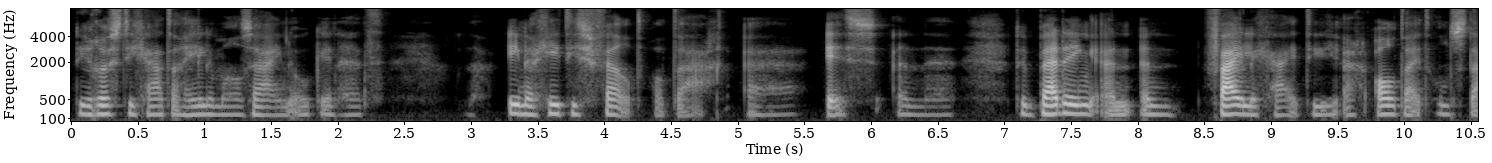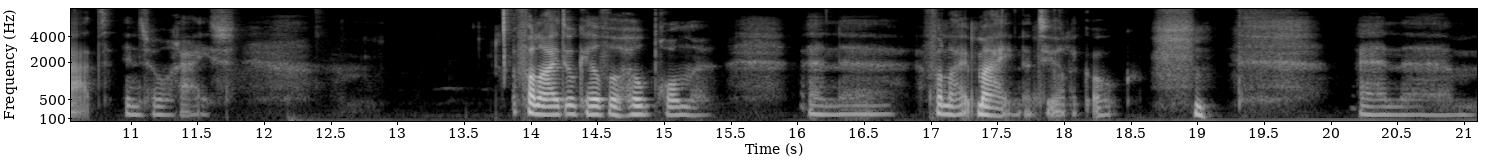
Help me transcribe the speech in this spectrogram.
Die rust die gaat er helemaal zijn, ook in het nou, energetisch veld wat daar uh, is. En uh, de bedding en, veiligheid die er altijd ontstaat in zo'n reis. Vanuit ook heel veel hulpbronnen. En uh, vanuit mij natuurlijk ook. en um,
